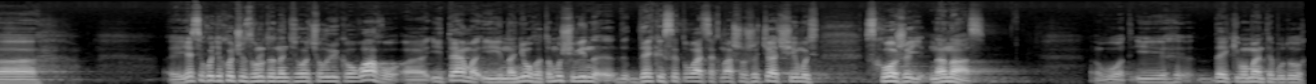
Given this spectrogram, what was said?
е, я сьогодні хочу звернути на цього чоловіка увагу, і тема, і на нього, тому що він в деяких ситуаціях нашого життя чимось схожий на нас. От, і деякі моменти буду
